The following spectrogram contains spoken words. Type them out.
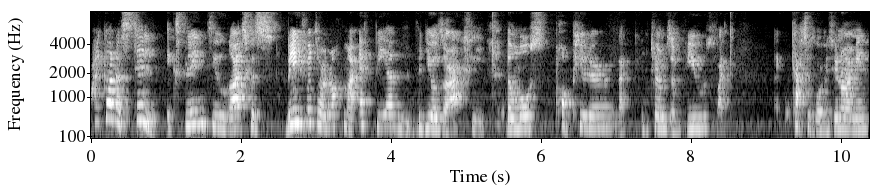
I gotta still explain to you guys because believe it or not, my FPL videos are actually the most popular, like in terms of views. Like categories, you know what I mean?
